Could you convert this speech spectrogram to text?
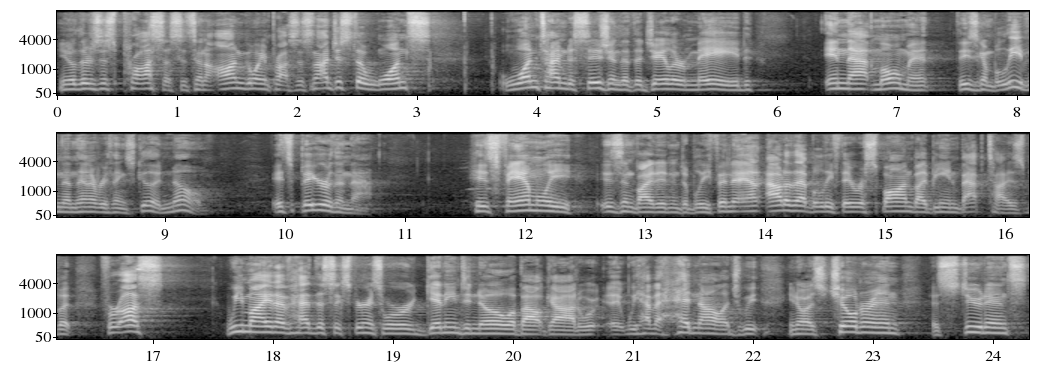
You know, there's this process. It's an ongoing process. It's not just a once, one-time decision that the jailer made in that moment that he's going to believe and then, then everything's good. No, it's bigger than that. his family is invited into belief. And out of that belief, they respond by being baptized. But for us, we might have had this experience where we're getting to know about God. Eh, we have a head knowledge. We, you know, as children, as students,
